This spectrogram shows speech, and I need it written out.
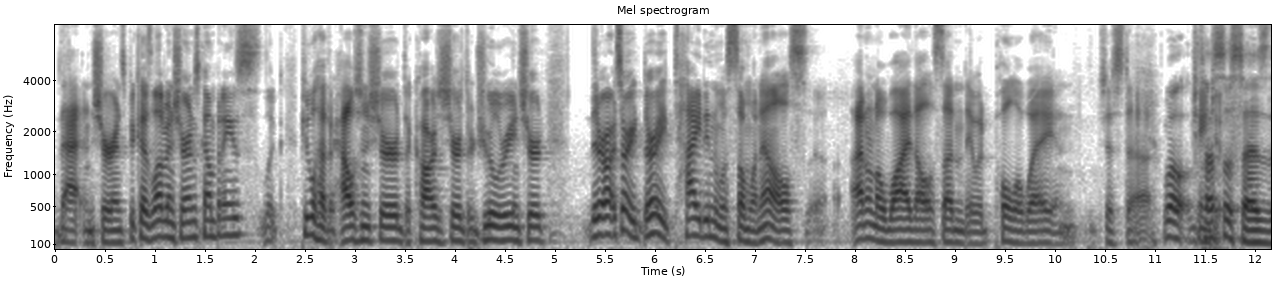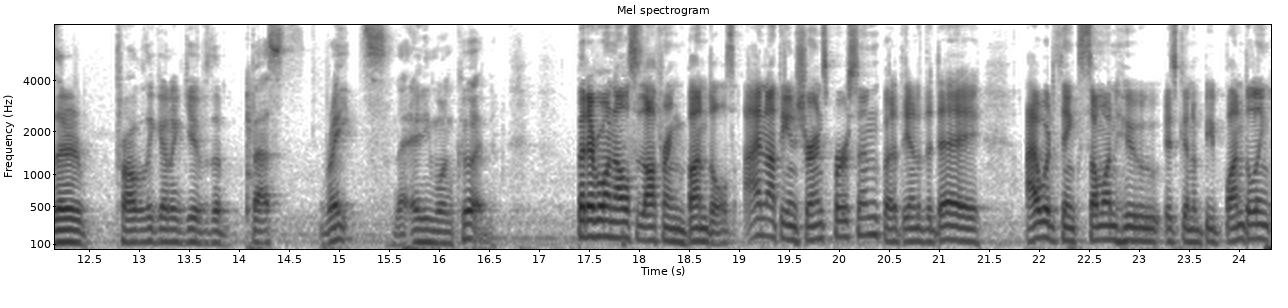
that insurance because a lot of insurance companies, like people have their house insured, their cars insured, their jewelry insured. They're sorry, they're already tied in with someone else. I don't know why all of a sudden they would pull away and just uh, Well, Tesla it. says they're probably going to give the best rates that anyone could. But everyone else is offering bundles. I'm not the insurance person, but at the end of the day, I would think someone who is going to be bundling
